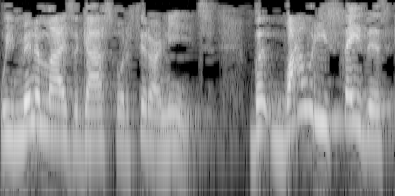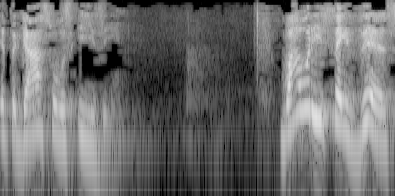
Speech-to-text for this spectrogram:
We minimize the gospel to fit our needs. But why would he say this if the gospel was easy? Why would he say this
